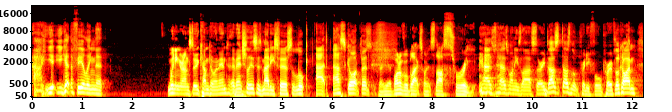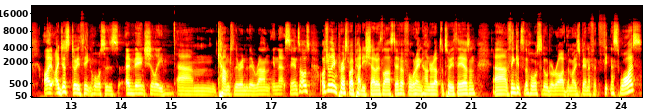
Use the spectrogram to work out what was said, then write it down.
Uh, you, you get the feeling that winning runs do come to an end eventually this is maddie's first look at ascot but So yeah, Bonneville Black's won its last three. has has won his last three. Does does look pretty foolproof. Look, I'm I, I just do think horses eventually um, come to their end of their run in that sense. I was I was really impressed by Paddy Shadow's last effort, fourteen hundred up to two thousand. Uh, I think it's the horse that will derive the most benefit fitness wise.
